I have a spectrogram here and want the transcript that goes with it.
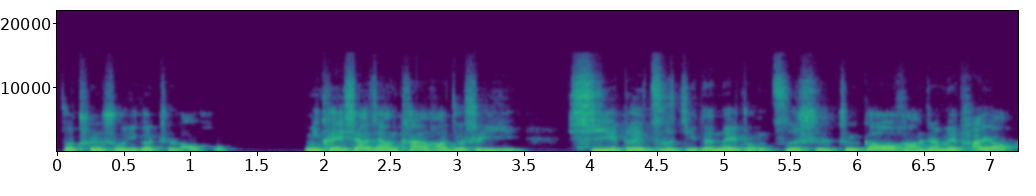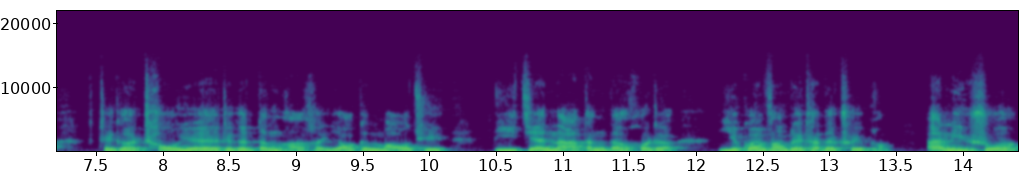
就纯属一个纸老虎。你可以想想看哈，就是以习对自己的那种自视之高哈，认为他要。这个超越这个邓哈，还要跟毛去比肩呐，等等，或者以官方对他的吹捧，按理说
